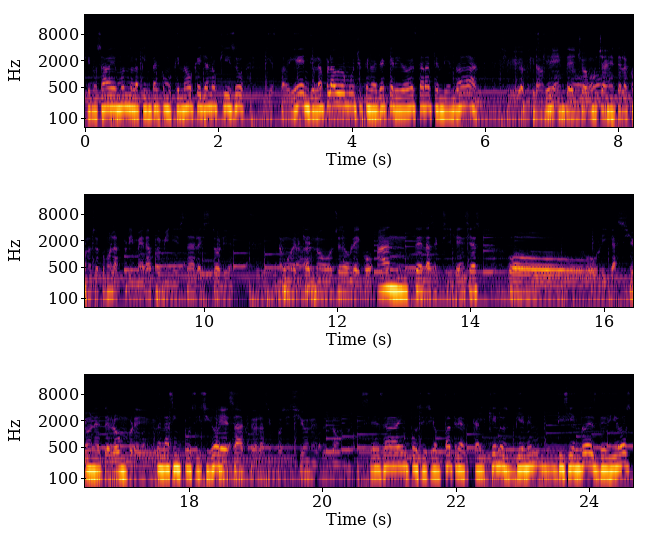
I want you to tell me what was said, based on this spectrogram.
que no sabemos, nos la pintan como que no, que ella no quiso, y está bien, yo le aplaudo mucho que no haya querido estar atendiendo a Dan. Sí, a mí también, de hecho mucha gente la conoce como la primera feminista de la historia, una mujer que no se doblegó ante las exigencias o obligaciones del hombre. De las imposiciones. Exacto, de las imposiciones del hombre. Esa imposición patriarcal que nos vienen diciendo desde Dios,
